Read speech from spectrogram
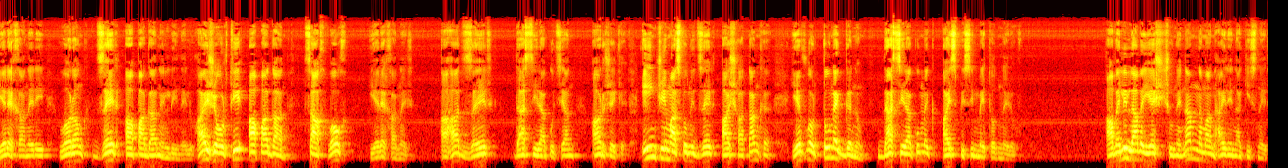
երեխաների, որոնք ձեր ապագան են լինելու։ Հայ ժողովրդի ապագան ծախվող երեխաներ։ Ահա ձեր դասիրակության արժեքը։ Ինչ իմաստունի ձեր աշխատանքը, երբ որ տուն եք գնում, դասիրակում եք այսպիսի մեթոդներով ավելի լավ է ես չունենամ նման հայրենակիցներ,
